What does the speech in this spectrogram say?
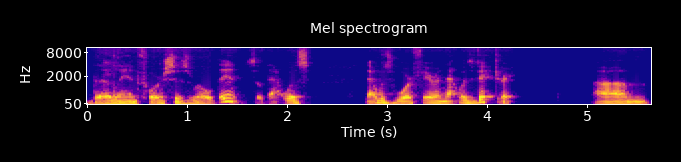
the land forces rolled in. So that was that was warfare, and that was victory. Um,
